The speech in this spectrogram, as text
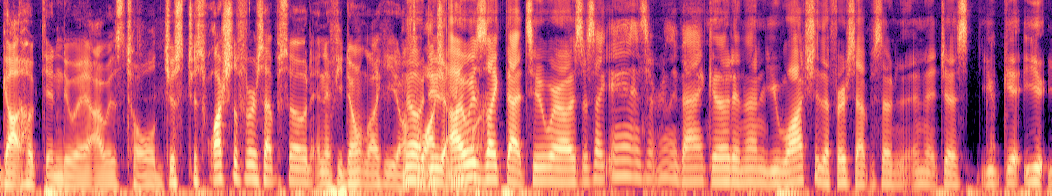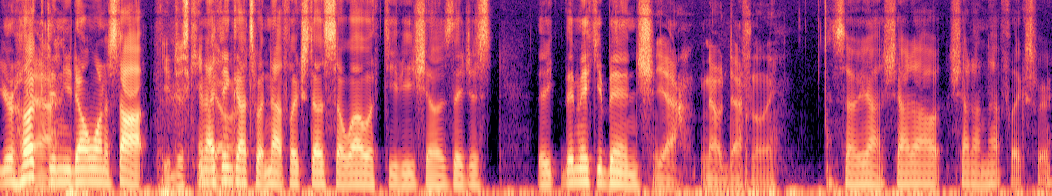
got hooked into it. I was told just just watch the first episode, and if you don't like it, you don't have No, to watch dude, it I was like that too, where I was just like, "Eh, is it really that good?" And then you watch the first episode, and it just you get you you're hooked, Yeah. and you don't want to stop. you just keep. and I think that's what Netflix does so well with TV shows. They just they they make you binge. Yeah. No, definitely. So yeah, shout out shout out Netflix for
